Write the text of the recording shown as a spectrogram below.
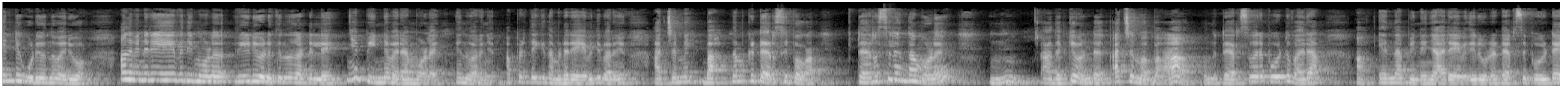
എന്റെ കൂടെ ഒന്ന് വരുമോ അത് പിന്നെ രേവതി മോൾ വീഡിയോ എടുക്കുന്നത് കണ്ടില്ലേ? ഞാൻ പിന്നെ വരാം മോളെ എന്ന് പറഞ്ഞു. അപ്പോഴത്തേക്ക് നമ്മുടെ രേവതി പറഞ്ഞു അച്ഛമ്മേ ബാ നമുക്ക് ടെറസിൽ പോകാം. ടെറസിൽ എന്താ മോളെ? അതൊക്കെ ഉണ്ട് അച്ഛമ്മ ബാ ഒന്ന് ടെറസ് വരെ പോയിട്ട് വരാം. ആ എന്നാ പിന്നെ ഞാൻ രേവതിയുടെ കൂടെ ടെറസിൽ പോയിട്ടേ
